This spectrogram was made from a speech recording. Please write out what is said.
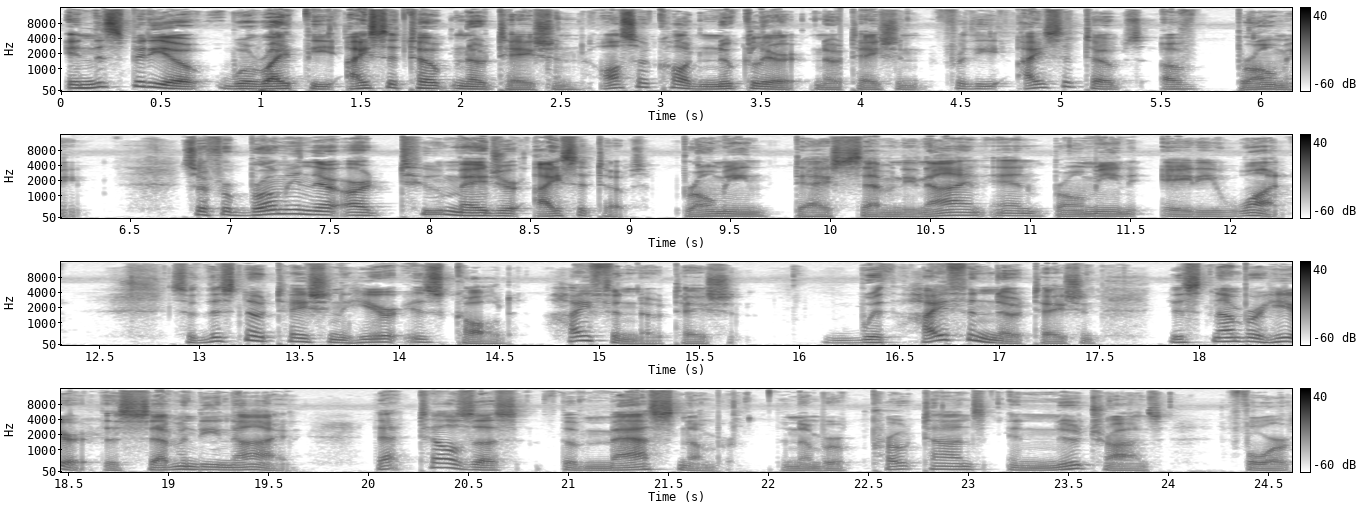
In this video, we'll write the isotope notation, also called nuclear notation, for the isotopes of bromine. So for bromine, there are two major isotopes, bromine-79 and bromine-81. So this notation here is called hyphen notation. With hyphen notation, this number here, the 79, that tells us the mass number, the number of protons and neutrons for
